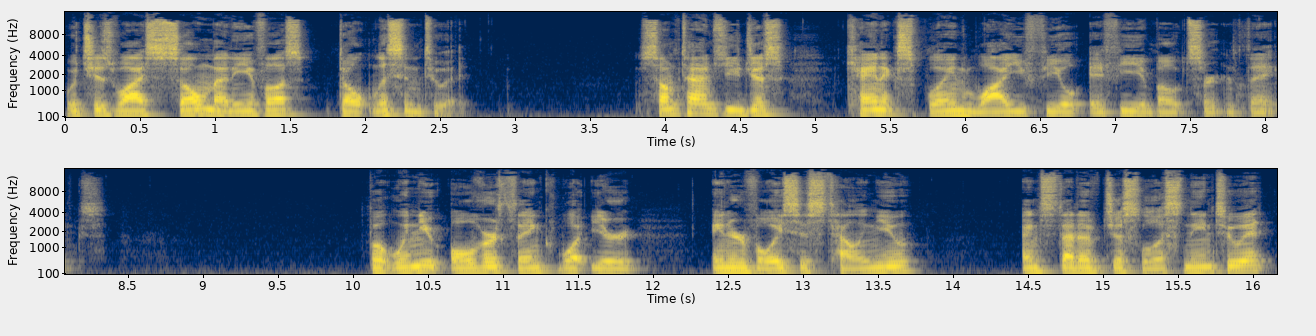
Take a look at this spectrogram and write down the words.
which is why so many of us don't listen to it. Sometimes you just can't explain why you feel iffy about certain things. But when you overthink what your inner voice is telling you, instead of just listening to it,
